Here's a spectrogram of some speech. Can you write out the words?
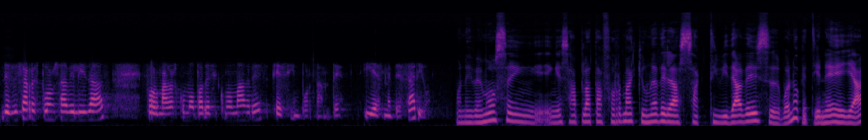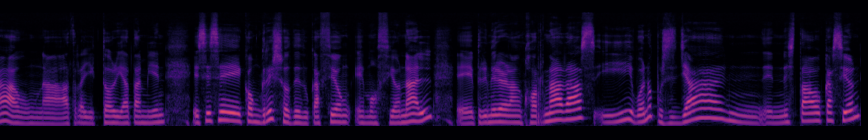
Desde esa responsabilidad, formarnos como padres y como madres es importante y es necesario. Bueno, y vemos en, esa plataforma que una de las actividades, eh, bueno, que tiene ya una trayectoria también, es ese Congreso de Educación Emocional. Eh, primero eran jornadas y, bueno, pues ya en, en, esta ocasión,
